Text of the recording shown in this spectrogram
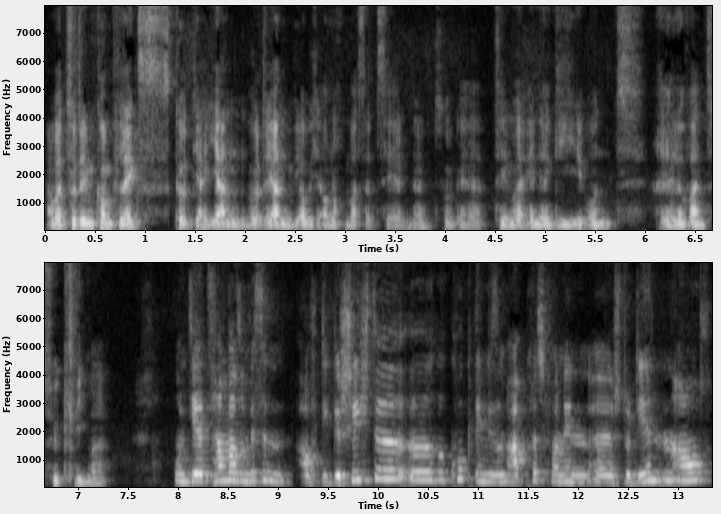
Aber zu dem Komplex wird ja Jan, wird Jan, glaube ich, auch noch was erzählen, ne? Zu der Thema Energie und Relevanz für Klima. Und jetzt haben wir so ein bisschen auf die Geschichte äh, geguckt, in diesem Abriss von den äh, Studierenden auch.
